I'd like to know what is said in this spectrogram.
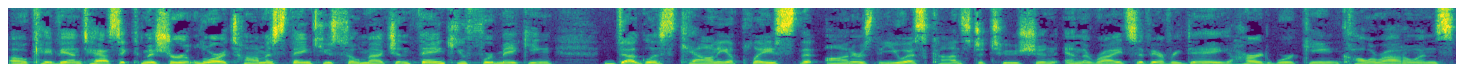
Okay, fantastic. Commissioner Lora Thomas, thank you so much. And thank you for making Douglas County a place that honors the U.S. Constitution and the rights of everyday, hardworking Coloradoans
